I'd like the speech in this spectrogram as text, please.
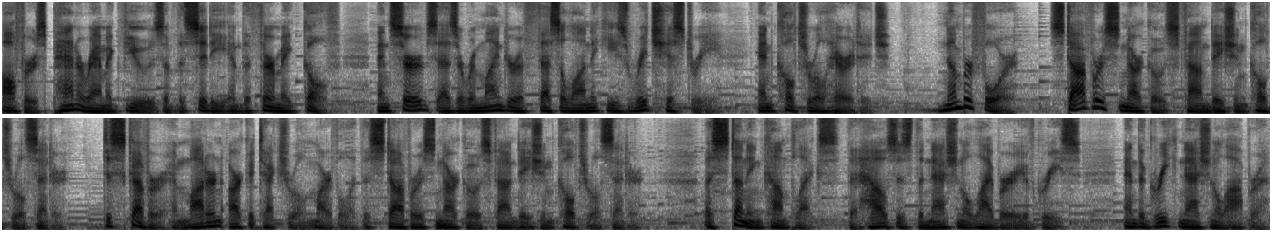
offers panoramic views of the city and the Thermaic Gulf and serves as a reminder of Thessaloniki's rich history and cultural heritage. Number 4. Stavros Niarchos Foundation Cultural Center Discover a modern architectural marvel at the Stavros Niarchos Foundation Cultural Center, a stunning complex that houses the National Library of Greece and the Greek National Opera.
